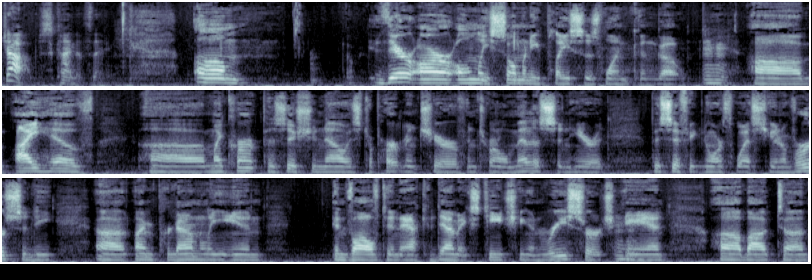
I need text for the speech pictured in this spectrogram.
jobs, kind of thing? Um, there are only so many places one can go. Um, I have uh, my current position now is department chair of internal medicine here at Pacific Northwest University. Uh, I'm predominantly in involved in academics, teaching, and research, and uh, about uh,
